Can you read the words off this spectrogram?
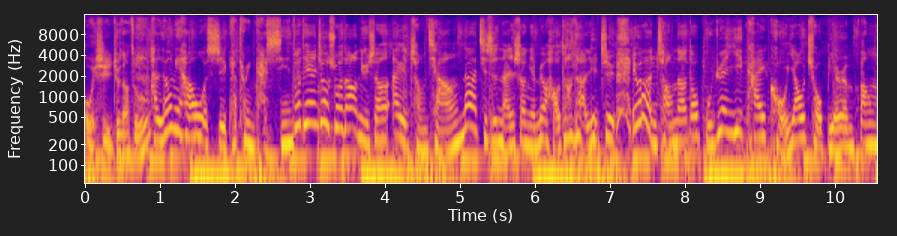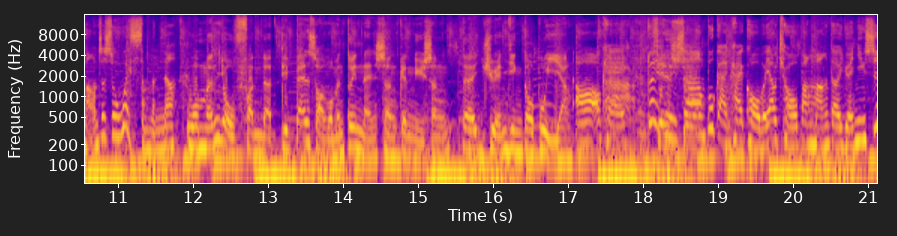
我是朱当祖。Hello，你好，我是 Catherine 凯欣。昨天就说到女生爱逞强，那其实男生也没有好到哪里去，因为很长呢都不愿意开口要求别人帮忙，这是为什么呢？我们有分的，depends on 我们对男生跟女生的原因都不一样。哦、o k 啊对女生不敢开口要求帮忙的原因是，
